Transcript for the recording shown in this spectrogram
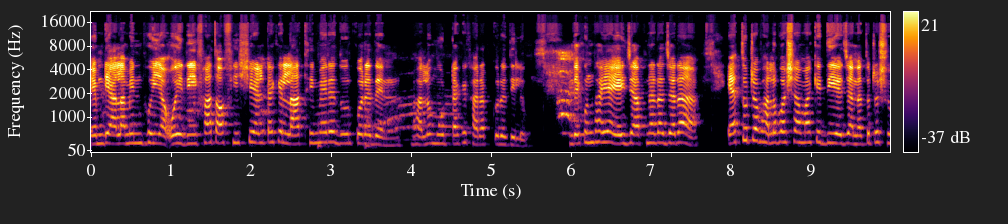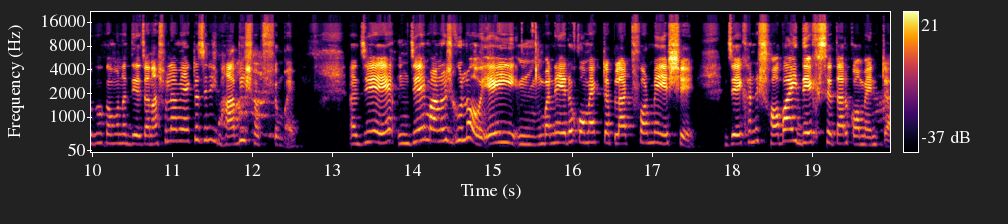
এমডি আলামিন ভুইয়া ওই রিফাত অফিসিয়ালটাকে লাথি মেরে দূর করে দেন। ভালো মুডটাকে খারাপ করে দিল। দেখুন ভাইয়া এই যে আপনারা যারা এতটা ভালোবাসা আমাকে দিয়ে যান, এতটা শুভকামনা দিয়ে যান। আসলে আমি একটা জিনিস ভাবি সবসময়। যে, যে মানুষগুলো এই মানে এরকম একটা প্ল্যাটফর্মে এসে যে এখানে সবাই দেখছে তার কমেন্টটা।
